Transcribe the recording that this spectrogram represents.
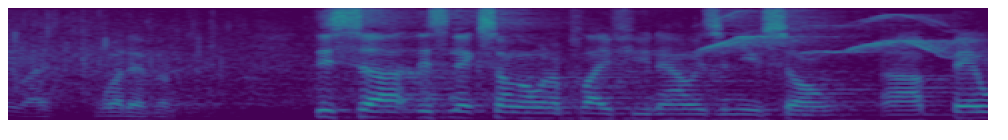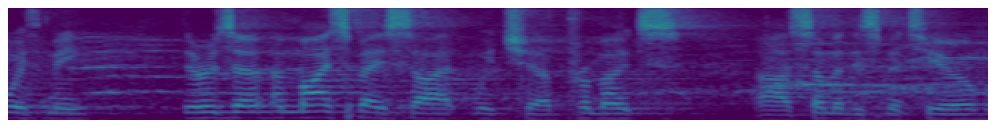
Anyway, whatever. This, uh, this next song I want to play for you now is a new song. Uh, bear with me. There is a, a MySpace site which uh, promotes uh, some of this material.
